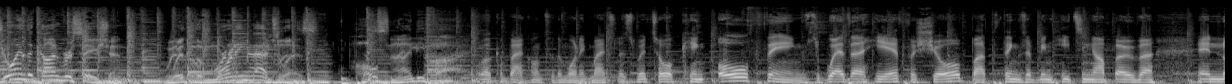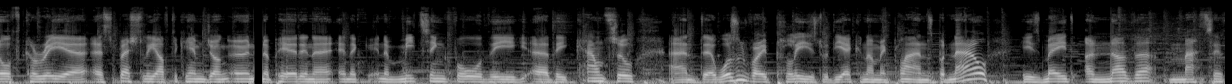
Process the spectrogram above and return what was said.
Join the conversation with the Morning Majlis, Pulse 95. Welcome back onto the Morning Majlis. We're talking all things weather here for sure, but things have been heating up over in North Korea, especially after Kim Jong Un appeared in a in a in a meeting for the uh, the council and uh, wasn't very pleased with the economic plans. But now he's made another massive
